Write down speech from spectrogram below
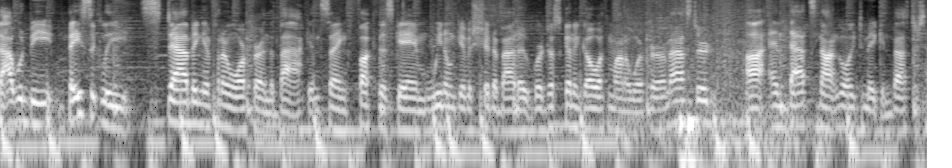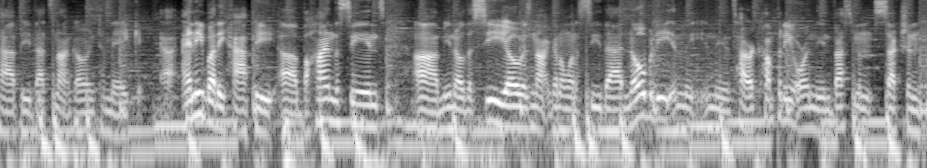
that would be basically stabbing Infinite Warfare in the back and saying, fuck this game, we don't give a shit about it, we're just to go with Modern Warfare Remastered, uh, and that's not going to make investors happy, that's not going to make uh, anybody happy uh, behind the scenes, um, you know, the CEO is not to want to see that, nobody in the, in the entire company or in the investment section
